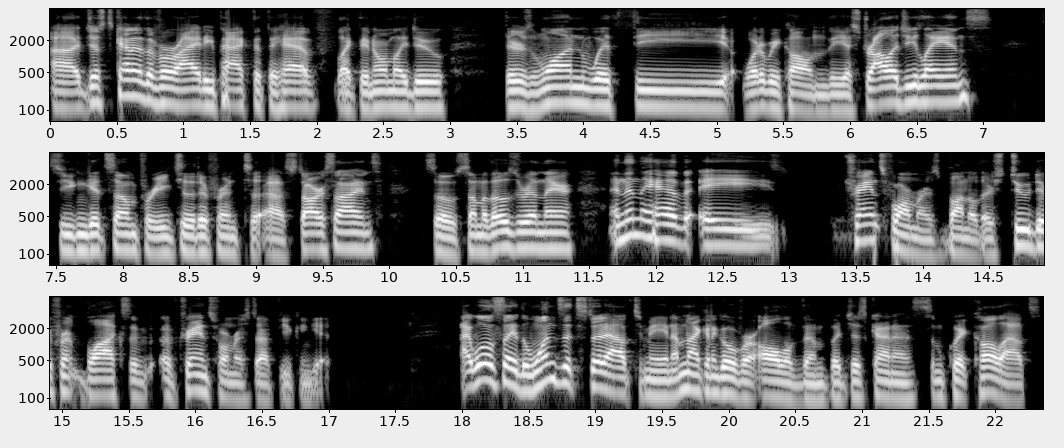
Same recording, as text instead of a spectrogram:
uh, just kind of the variety pack that they have, like they normally do. There's one with the, what do we call them? The astrology lands. So you can get some for each of the different uh, star signs. So some of those are in there. And then they have a Transformers bundle. There's two different blocks of, of Transformer stuff you can get. I will say the ones that stood out to me, and I'm not going to go over all of them, but just kind of some quick call outs.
